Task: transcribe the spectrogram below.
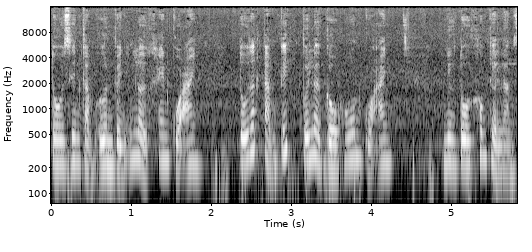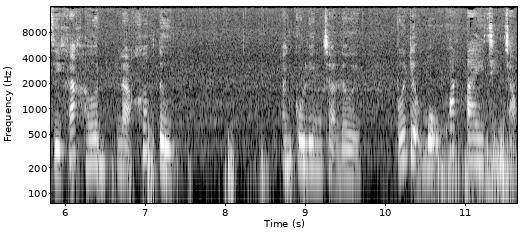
Tôi xin cảm ơn về những lời khen của anh. Tôi rất cảm kích với lời cầu hôn của anh, Nhưng tôi không thể làm gì khác hơn là khước từ. Anh Colin trả lời Với điệu bộ khoát tay trịnh trọng.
